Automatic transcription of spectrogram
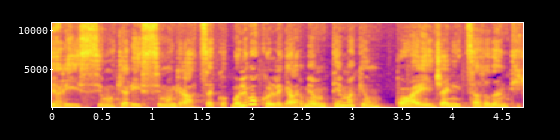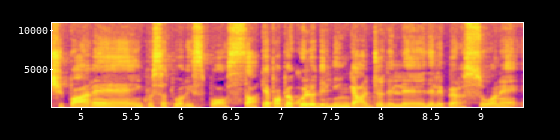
Chiarissimo, chiarissimo, grazie. Ecco, volevo collegarmi a un tema che un po' hai già iniziato ad anticipare in questa tua risposta, che è proprio quello dell'ingaggio delle, delle persone,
